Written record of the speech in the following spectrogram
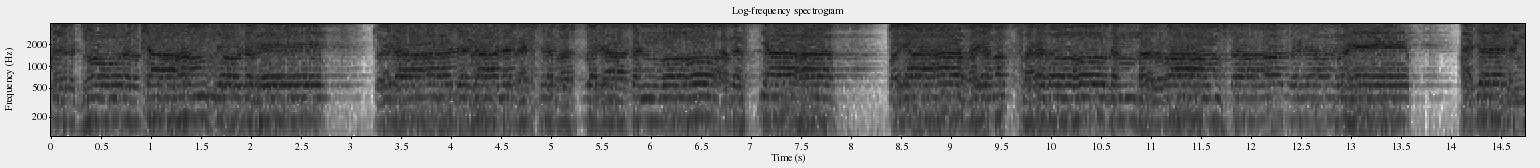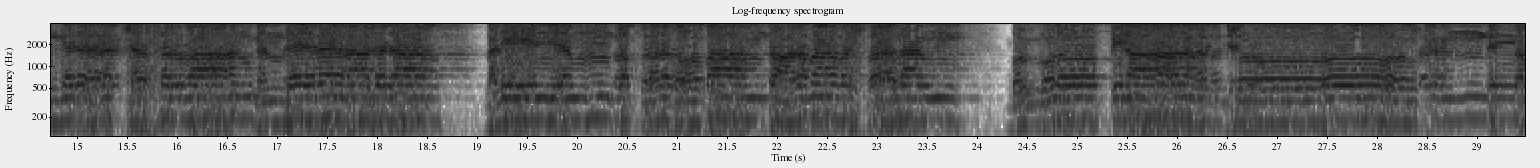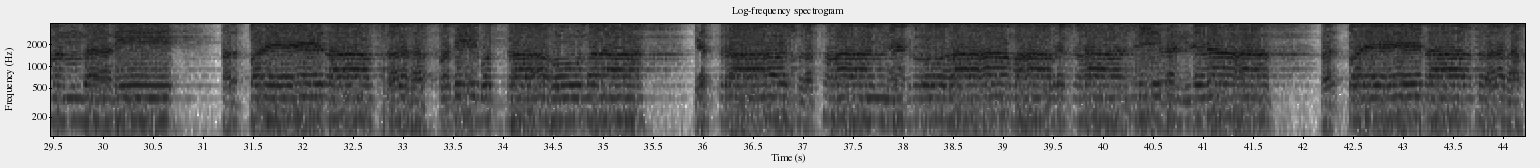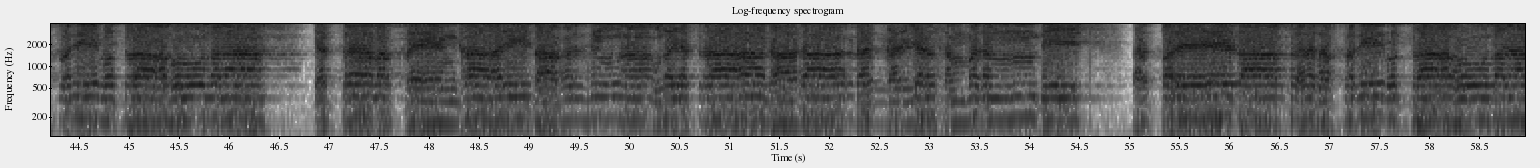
लग्नो रक्षांस्योषधे त्वया जगालकश्यपस्त्वया कण्वो अगस्त्याः। त्वया भयमप्सरतो गन्धर्वांशातयामहे अजरशृङ्गजरक्षः सर्वान् गन्धेन नाशजा। नदीयम् तत्सरतोपाम् तारमवश्वसम् गुरुपिलानमन्दने तत्परे ताप्सरसः प्रतिबुद्धाभूतना यत्रा महावृक्षा श्रीखण्डिनः तत्परे प्रतिबुद्धाभूतना यत्र वप्रेङ्खारितार्जुना उदयत्रा गाढार्कर्यसंवदन्ति तत्परेतात्सरतः प्रतिबुद्धाभूतना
